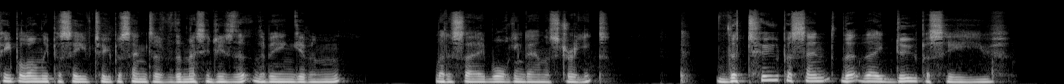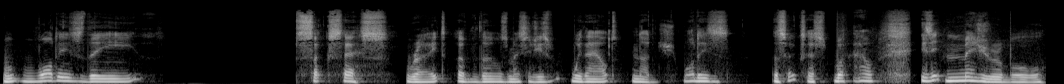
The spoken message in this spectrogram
people only perceive 2% of the messages that they're being given, let us say, walking down the street, the 2% that they do perceive, what is the success rate of those messages without nudge? What is the success? How is it measurable?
